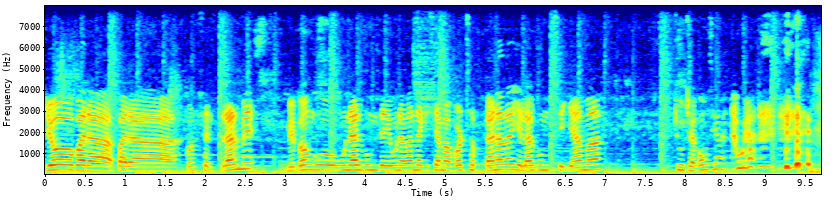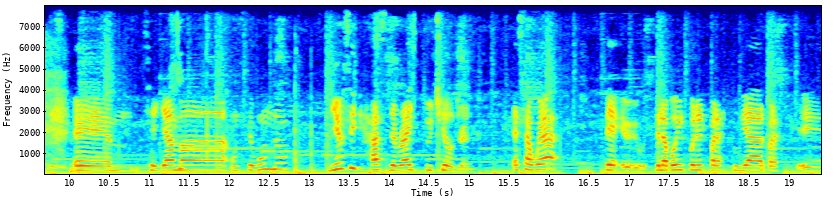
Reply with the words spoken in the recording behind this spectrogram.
Yo, para, para concentrarme, me pongo un álbum de una banda que se llama Birds of Canada y el álbum se llama. Chucha, ¿cómo se llama esta weá? Em, se llama. Un segundo. Music has the right to children. Esa weá te, eh, te la podéis poner para estudiar, para. eh,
